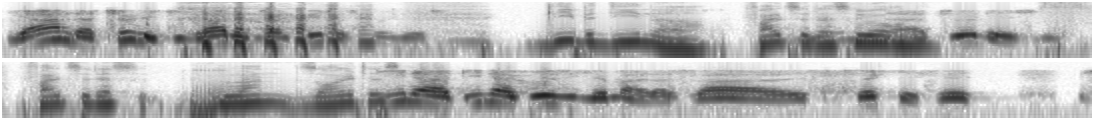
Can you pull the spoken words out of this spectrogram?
Ja, natürlich, die gerade in St. Petersburg ist. Liebe Dina, falls du das hören, Natürlich. falls du das hören solltest, Dina, Dina grüße ich immer. Das war, ist wirklich, ich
